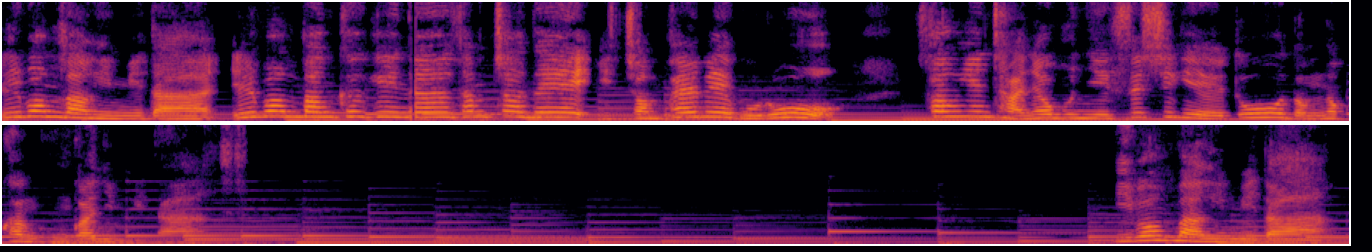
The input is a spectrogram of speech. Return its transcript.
1번 방입니다. 1번 방 크기는 3000에 2800으로 성인 자녀분이 쓰시기에도 넉넉한 공간입니다. 2번 방입니다.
